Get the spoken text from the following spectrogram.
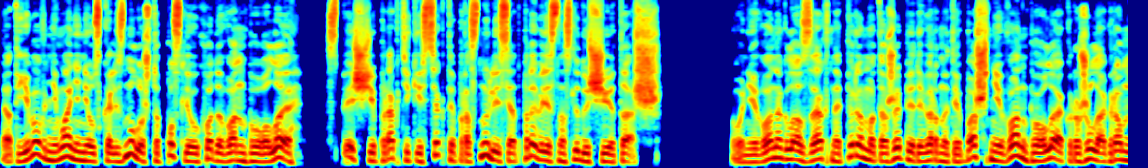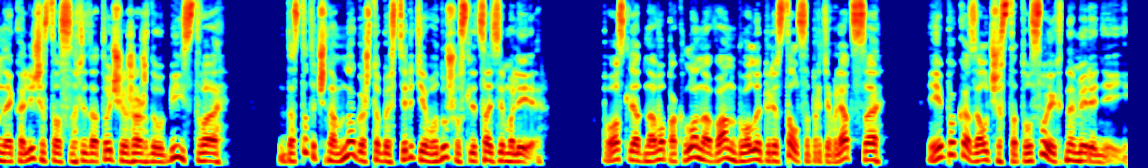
От его внимания не ускользнуло, что после ухода Ван Буэлэ спящие практики секты проснулись и отправились на следующий этаж. У него на глазах на первом этаже перевернутой башни Ван Буэлэ окружило огромное количество сосредоточий жажды убийства, достаточно много, чтобы стереть его душу с лица земли. После одного поклона Ван Буэлэ перестал сопротивляться и показал чистоту своих намерений.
